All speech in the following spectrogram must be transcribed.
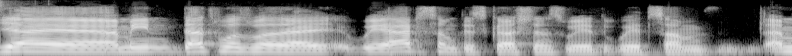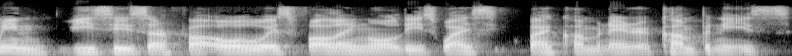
Yeah, yeah, I mean that was what I we had some discussions with with some. I mean VCs are fo- always following all these Y, y Combinator companies,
